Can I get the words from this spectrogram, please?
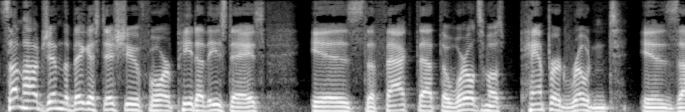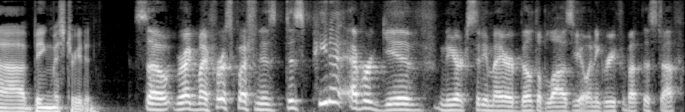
Somehow, Jim, the biggest issue for PETA these days is the fact that the world's most pampered rodent is uh, being mistreated. So, Greg, my first question is Does PETA ever give New York City Mayor Bill de Blasio any grief about this stuff?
